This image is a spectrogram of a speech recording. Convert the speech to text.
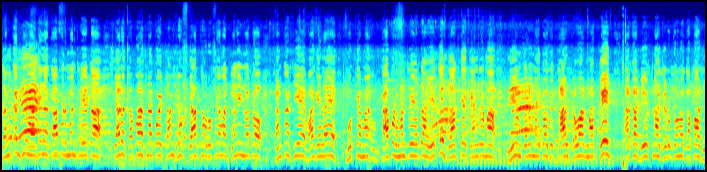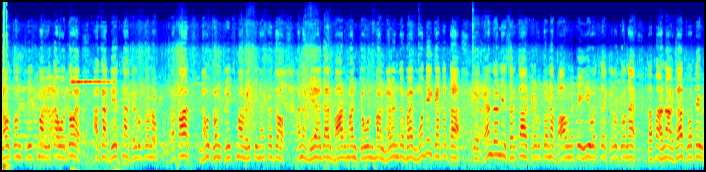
શંકરજી વાઘેલા કાપડ મંત્રી હતા, ત્યારે કપાસના કોઈ ત્રણસો ચારસો રૂપિયામાં ધણી નહોતો. શંકરસિંહે વાઘેલાએ મુખ્ય કાપડ મંત્રી હતા. એક જ ઝાટકે કેન્દ્રમાં નિયમ કરી નાખ્યો કે કાલ સવારમાંથી જ આખા દેશના ખેડૂતોનો કપાસ નવસો ત્રીસમાં વેચાવો જોઈએ. આખા દેશના ખેડૂતોનો કપાસ નવસો ત્રીસમાં વેચી નાખ્યો હતો અને બે હજાર બારમાં ચૌદમાં નરેન્દ્રભાઈ મોદી કહેતા હતા કે કેન્દ્રની સરકાર ખેડૂતોને ભાવ નથી એ વખતે ખેડૂતોને કપાસના અઢારસોથી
